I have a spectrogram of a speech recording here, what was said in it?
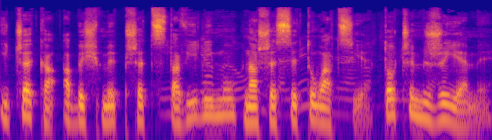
i czeka, abyśmy przedstawili Mu nasze sytuacje, to czym żyjemy.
